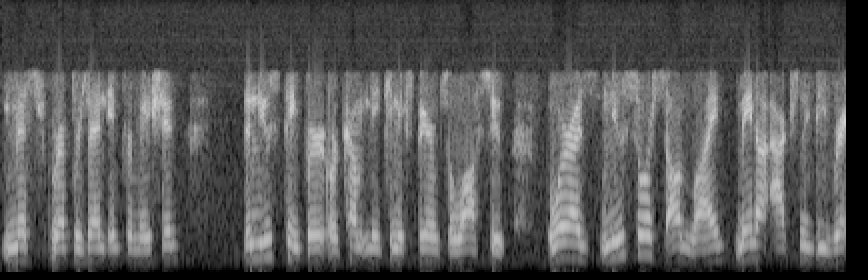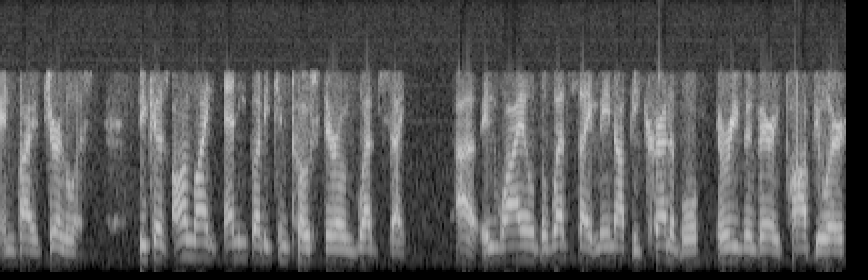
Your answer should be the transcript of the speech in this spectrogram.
misrepresent information, the newspaper or company can experience a lawsuit. Whereas news source online may not actually be written by a journalist, because online anybody can post their own website. Uh, and while the website may not be credible or even very popular,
